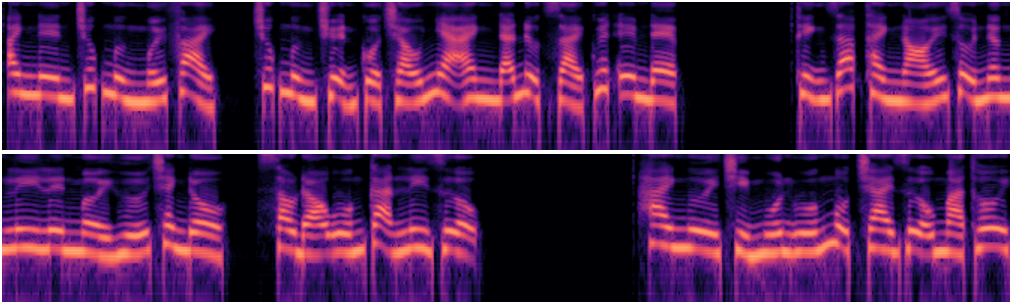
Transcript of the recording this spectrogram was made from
Anh nên chúc mừng mới phải, chúc mừng chuyện của cháu nhà anh đã được giải quyết êm đẹp. Thịnh Giáp Thành nói rồi nâng ly lên mời hứa tranh đồ, sau đó uống cạn ly rượu. Hai người chỉ muốn uống một chai rượu mà thôi,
